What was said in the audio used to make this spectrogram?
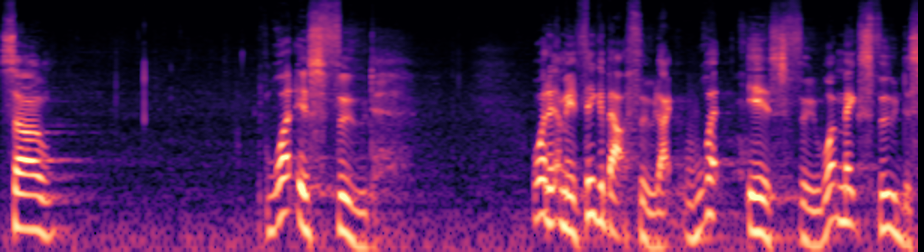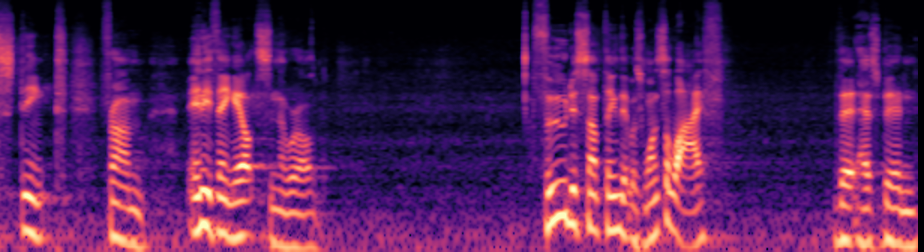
so, what is food? What, I mean, think about food. Like, what is food? What makes food distinct from anything else in the world? Food is something that was once alive, that has been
